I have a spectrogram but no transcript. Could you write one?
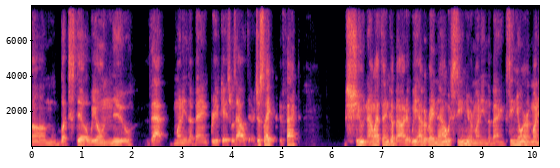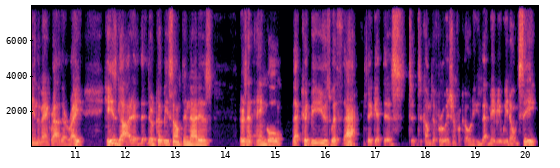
Um, but still, we all knew that money in the bank briefcase was out there. Just like, in fact, shoot, now I think about it, we have it right now with Señor money in the bank, Señor money in the bank, rather, right? He's got it. There could be something that is there's an angle that could be used with that to get this to, to come to fruition for Cody that maybe we don't see.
